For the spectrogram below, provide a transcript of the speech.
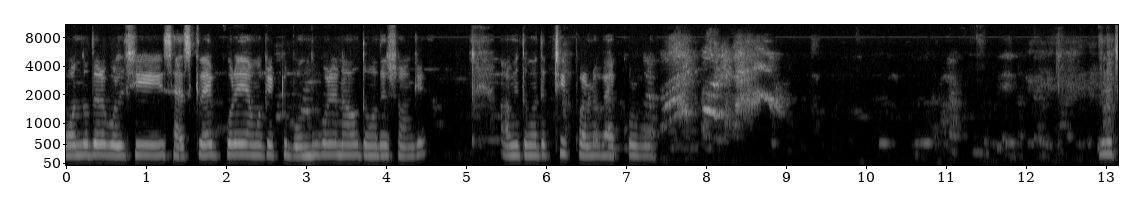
বন্ধুদের বলছি সাবস্ক্রাইব করে আমাকে একটু বন্ধু করে নাও তোমাদের সঙ্গে। আমি তোমাদের ঠিক ফলো ব্যাক করব। বুঝেছ?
